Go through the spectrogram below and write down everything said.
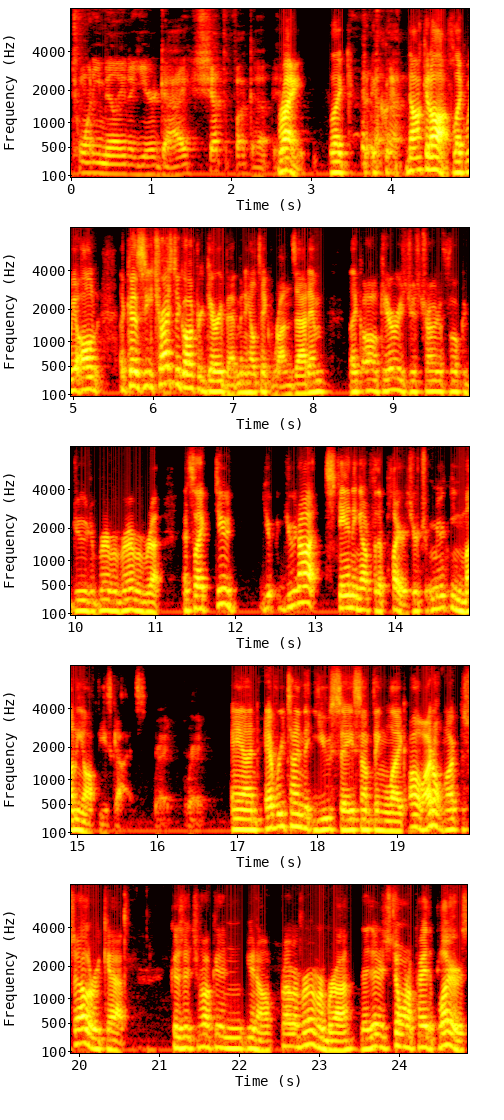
Twenty million a year guy. Shut the fuck up. dude. Right. Like, knock it off. Like, we all, because he tries to go after Gary Bettman, he'll take runs at him. Like, oh, Gary's just trying to fucking do blah, blah, blah, blah, blah. It's like, dude, you're, you're not standing up for the players. You're making money off these guys. Right. And every time that you say something like, oh, I don't like the salary cap because it's fucking, you know, blah, blah, blah, blah, blah, they just don't want to pay the players.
